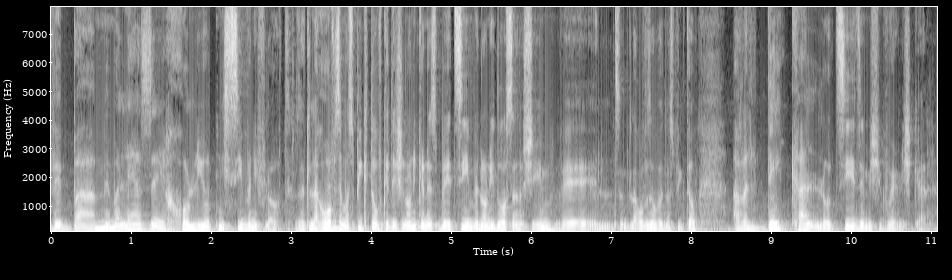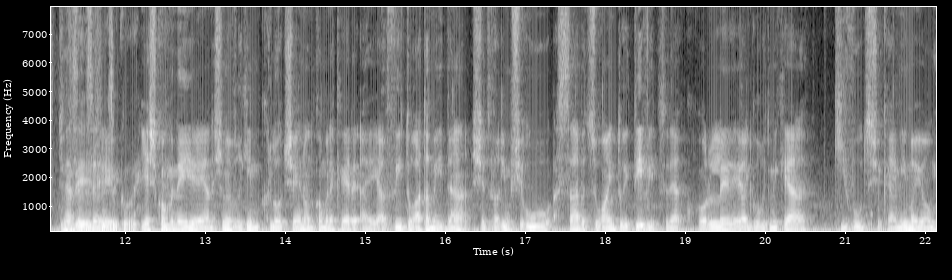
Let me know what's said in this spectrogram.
ובממלא הזה יכול להיות ניסים ונפלאות. זאת אומרת, לרוב זה מספיק טוב כדי שלא ניכנס בעצים ולא נדרוס אנשים, ולרוב זה עובד מספיק טוב, אבל די קל להוציא את זה משיווי המשקל. וזה קורה. יש כל מיני אה, אנשים מבריקים, קלוד שנון, כל מיני כאלה, אה, אבי תורת המידע, שדברים שהוא עשה בצורה אינטואיטיבית, אתה יודע, כל אה, אלגוריתמי הקיבוץ שקיימים היום,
